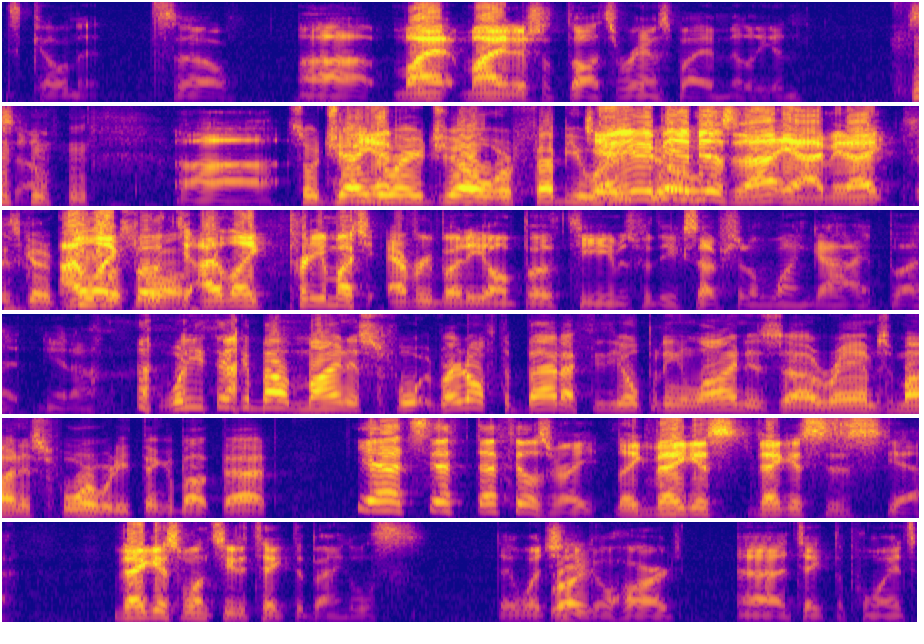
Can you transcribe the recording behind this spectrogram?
He's killing it. So, uh, my my initial thoughts: Rams by a million. So, uh, So January Joe or February January, Joe. listen, I, yeah, I mean, I I like both. te- I like pretty much everybody on both teams, with the exception of one guy. But you know, what do you think about minus four? Right off the bat, I think the opening line is uh, Rams minus four. What do you think about that? yeah, it's that, that feels right. Like Vegas, Vegas is yeah, Vegas wants you to take the Bengals. They want you Right. to go hard, uh, take the points.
